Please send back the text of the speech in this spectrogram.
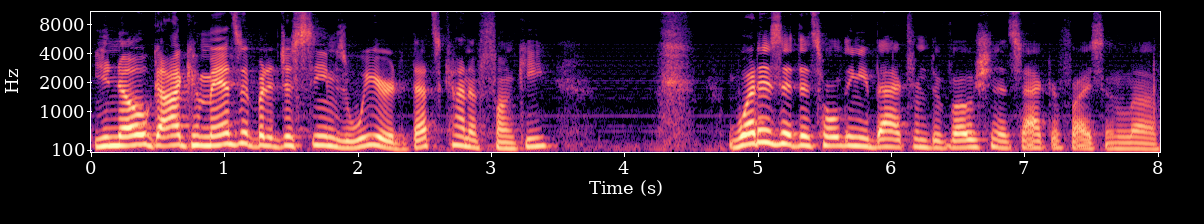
You know God commands it, but it just seems weird. That's kind of funky. What is it that's holding you back from devotion and sacrifice and love?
